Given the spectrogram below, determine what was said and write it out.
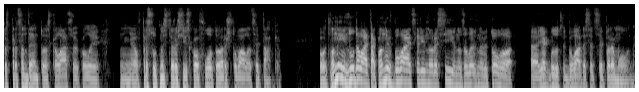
безпрецедентну ескалацію, коли в присутності російського флоту арештували цей танкер. От вони, ну давай так, вони вбивають все рівно Росію незалежно від того, е, як будуть відбуватися ці перемовини.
